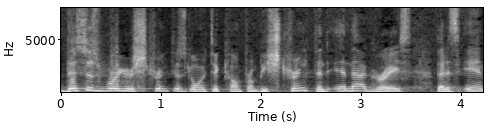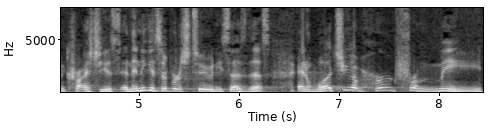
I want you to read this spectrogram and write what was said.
This is where your strength is going to come from. Be strengthened in that grace that is in Christ Jesus. And then he gets to verse 2 and he says this, and what you have heard from me,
